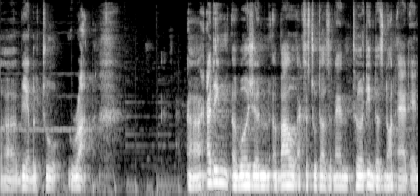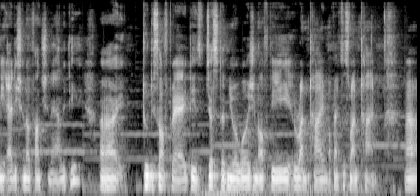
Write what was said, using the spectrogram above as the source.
uh, be able to run. Uh, adding a version above Access 2013 does not add any additional functionality uh, to the software. It is just a newer version of the runtime of Access Runtime uh,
